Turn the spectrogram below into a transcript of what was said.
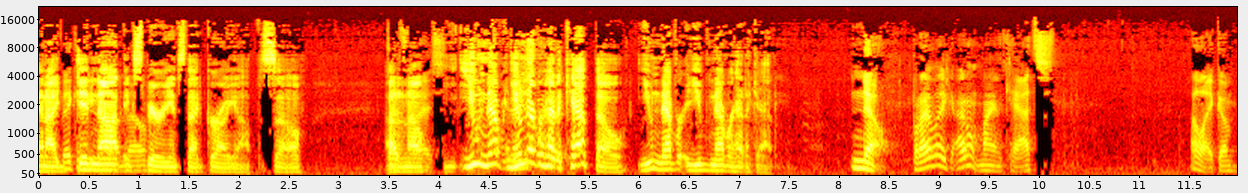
And I did not fun, experience that growing up. So I don't know. nice. You never And you never had a cat though. You never you've never had a cat. No, but I like. I don't mind cats. I like them.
